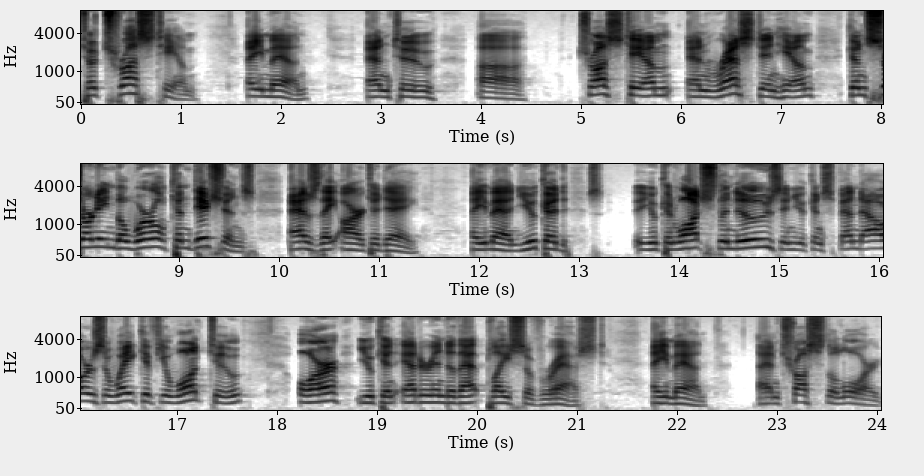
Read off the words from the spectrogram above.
to trust Him. Amen. And to uh, trust Him and rest in Him concerning the world conditions as they are today. Amen. You could you can watch the news and you can spend hours awake if you want to, or you can enter into that place of rest. Amen. And trust the Lord.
